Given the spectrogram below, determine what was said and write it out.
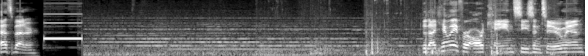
That's better. Dude, I can't wait for Arcane Season 2, man.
